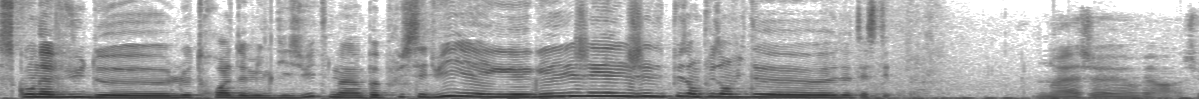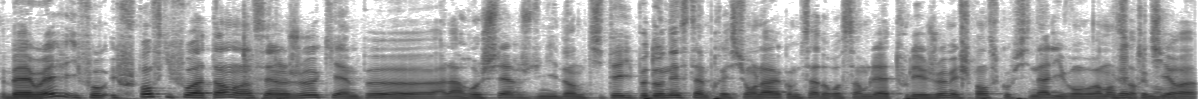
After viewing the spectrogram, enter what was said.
Ce qu'on a vu de l'E3 2018 m'a un peu plus séduit et j'ai de plus en plus envie de, de tester. Ouais, je, on verra. Ben ouais, il faut, je pense qu'il faut attendre. Hein. C'est un jeu qui est un peu euh, à la recherche d'une identité. Il peut donner cette impression-là, comme ça, de ressembler à tous les jeux, mais je pense qu'au final, ils vont vraiment sortir euh,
